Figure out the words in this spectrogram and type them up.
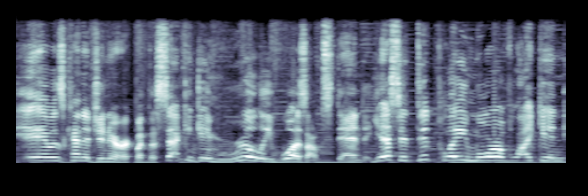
it was kind of generic, but the second game really was outstanding. Yes, it did play more of like an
